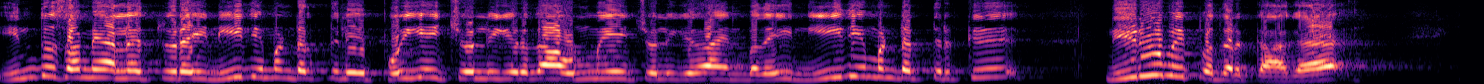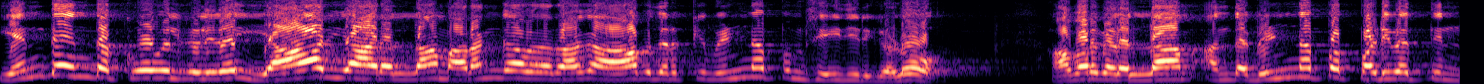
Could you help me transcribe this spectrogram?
இந்து சமய அறநிலைத்துறை நீதிமன்றத்திலே பொய்யை சொல்லுகிறதா உண்மையை சொல்லுகிறதா என்பதை நீதிமன்றத்திற்கு நிரூபிப்பதற்காக எந்தெந்த கோவில்களில் யார் யாரெல்லாம் அரங்காவலராக ஆவதற்கு விண்ணப்பம் செய்தீர்களோ அவர்களெல்லாம் அந்த விண்ணப்ப படிவத்தின்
